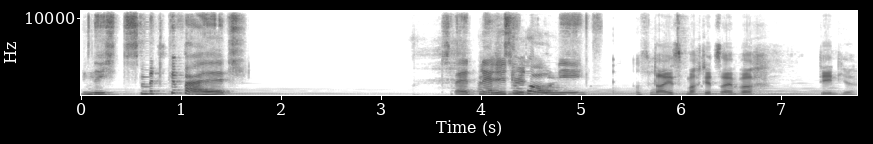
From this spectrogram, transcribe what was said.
Nichts mit Gewalt. Seid nett zu Boni. Dice macht jetzt einfach den hier.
